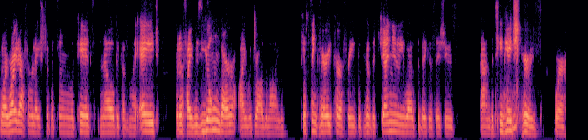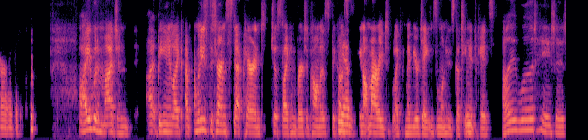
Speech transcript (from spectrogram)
Would I write off a relationship with someone with kids? No, because of my age. But if I was younger, I would draw the line. Just think very carefully because it genuinely was the biggest issues and the teenage years were horrible. I would imagine uh, being like I'm, I'm going to use the term step parent just like inverted commas because yeah. you're not married like maybe you're dating someone who's got teenage mm. kids I would hate it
